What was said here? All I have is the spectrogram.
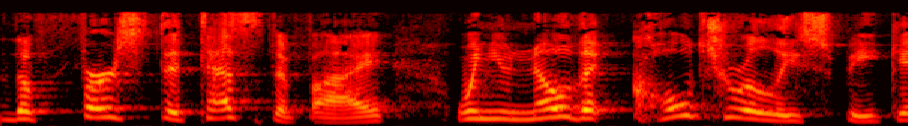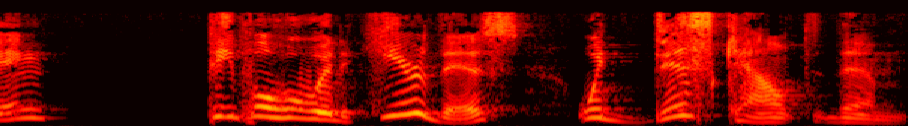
the first to testify when you know that culturally speaking, people who would hear this would discount them.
